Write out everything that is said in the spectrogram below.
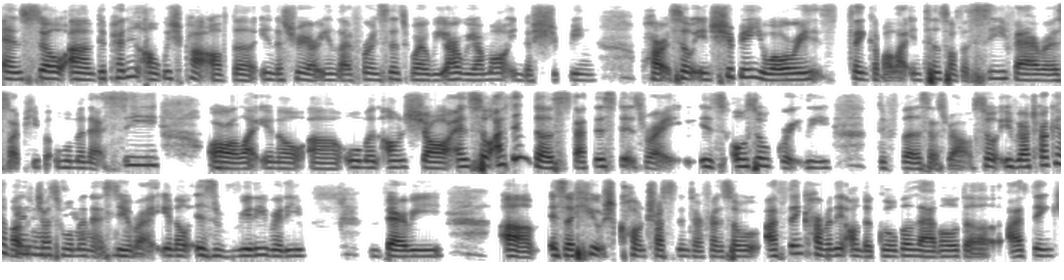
and so um, depending on which part of the industry you're in, like for instance, where we are, we are more in the shipping part. So in shipping, you always think about like in terms of the seafarers, like people, women at sea, or like you know, uh, women on shore. And so I think the statistics, right, is also greatly differs as well. So if you're talking about just women at sea, right, you know, is really, really very, um, it's a huge contrasting difference. So I think currently on the global level, the I think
